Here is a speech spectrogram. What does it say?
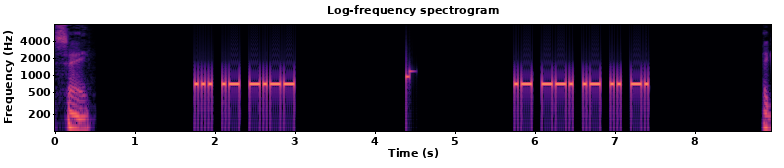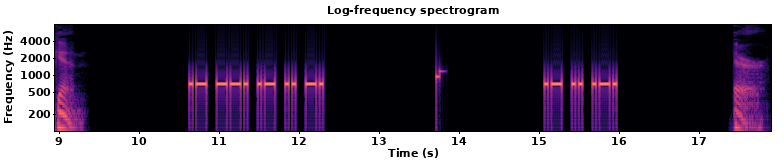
Say. Again. Error.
